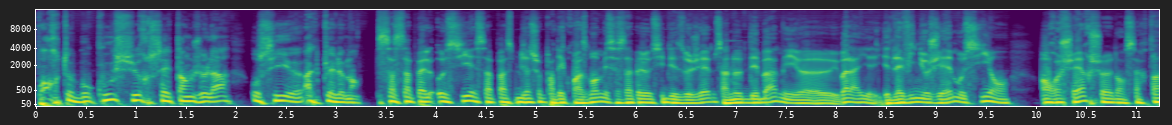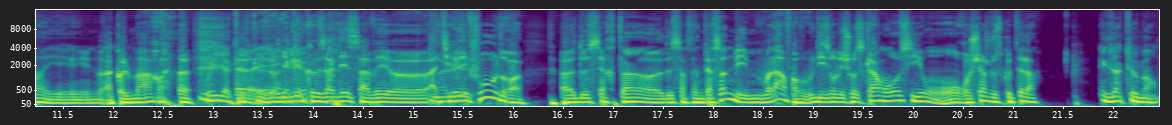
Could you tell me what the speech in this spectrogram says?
porte beaucoup sur cet enjeu-là aussi actuellement. ça s'appelle aussi, et ça passe bien sûr par des croisements, mais ça s'appelle aussi des OGM, c'est un autre débat, mais voilà, il y, y a de la vigne OGM aussi en, en recherche dans certains, et à Colmar, Oui, il y a quelques Euh, années. il y a quelques années, ça avait euh, attiré les foudres euh, de certains, de certaines personnes, mais voilà, enfin, disons les choses clairement aussi, on, on recherche de ce côté-là. Exactement.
